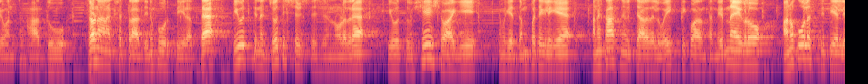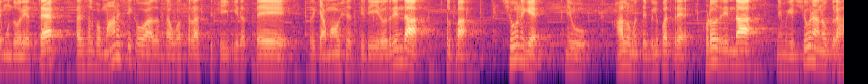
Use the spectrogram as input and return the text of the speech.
ಇರುವಂತಹದ್ದು. ಶ್ರವಣ ನಕ್ಷತ್ರ ದಿನಪೂರ್ತಿ ಇರುತ್ತೆ. ಇವತ್ತಿನ ಜ್ಯೋತಿಷ್ಯ ವಿಶ್ಲೇಷಣೆ ನೋಡಿದ್ರೆ ಇವತ್ತು ವಿಶೇಷವಾಗಿ ನಿಮಗೆ ದಂಪತಿಗಳಿಗೆ ಹಣಕಾಸಿನ ವಿಚಾರದಲ್ಲಿ ವೈಯಕ್ತಿಕವಾದಂಥ ನಿರ್ಣಯಗಳು ಅನುಕೂಲ ಸ್ಥಿತಿಯಲ್ಲಿ ಮುಂದುವರಿಯುತ್ತೆ. ಆದರೆ ಸ್ವಲ್ಪ ಮಾನಸಿಕವಾದಂಥ ಒತ್ತಡ ಸ್ಥಿತಿ ಇರುತ್ತೆ. ಅದಕ್ಕೆ ಅಮಾವಾಸ್ಯ ಸ್ಥಿತಿ ಇರೋದರಿಂದ ಸ್ವಲ್ಪ ಶಿವನಿಗೆ ನೀವು ಹಾಲು ಮತ್ತು ಬಿಲ್ಪತ್ರೆ ಕೊಡೋದ್ರಿಂದ ನಿಮಗೆ ಶಿವನ ಅನುಗ್ರಹ,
